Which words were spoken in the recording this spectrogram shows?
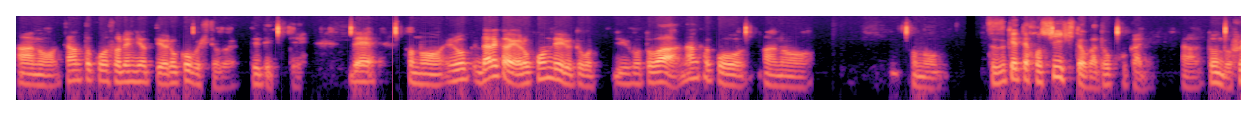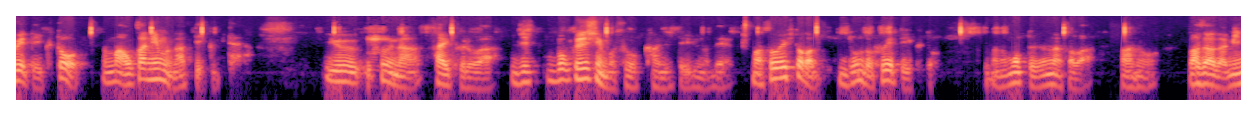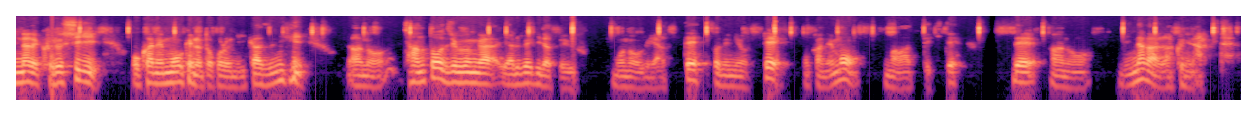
あのちゃんとこうそれによって喜ぶ人が出てきてでその誰かが喜んでいるということはなんかこうあのその続けてほしい人がどこかにどんどん増えていくと、まあ、お金にもなっていくみたいないうふうなサイクルはじ僕自身もすごく感じているので、まあ、そういう人がどんどん増えていくとあのもっと世の中はあのわざわざみんなで苦しいお金儲けのところに行かずにあのちゃんと自分がやるべきだというものをやってそれによってお金も回ってきてであのみんなが楽になるみたいな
